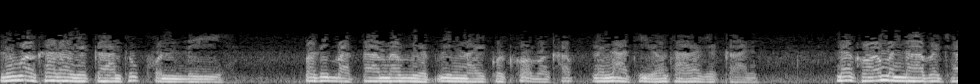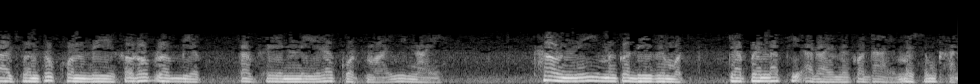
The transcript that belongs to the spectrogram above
หรือว่าข้าราชการทุกคนดี ปฏิบัติตามระเบียบวินัยกฎข้อบังคับในหน้าที่ของทางราชการและขอบรรดาประชาชนทุกคนดีเคารพระเบียบประเพณีและกฎหมายวินัย เท่านี้มันก็ดีไปหมด จะเป็นลัทธิอะไรมันก็ได้ไม่สำคัญ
